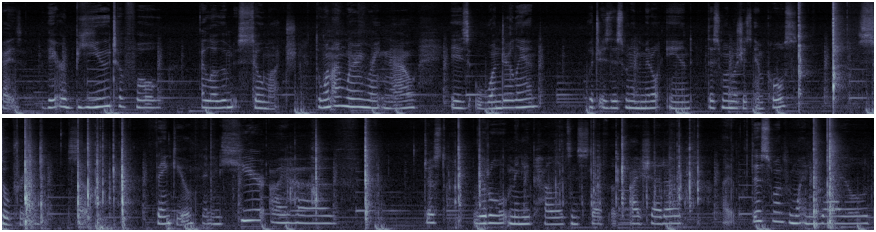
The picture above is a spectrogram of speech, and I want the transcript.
guys, they are beautiful. I love them so much. The one I'm wearing right now is Wonderland, which is this one in the middle, and this one, which is Impulse. So pretty. So, thank you. And here I have just little mini palettes and stuff of eyeshadow. I have this one from Wet n Wild.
